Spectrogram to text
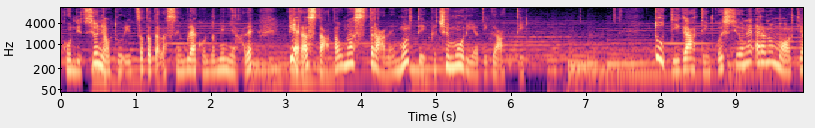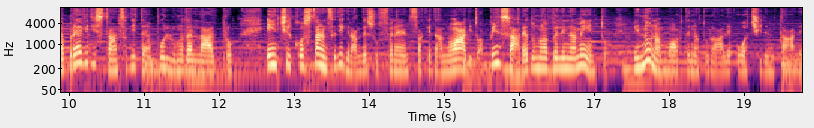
condizione autorizzata dall'assemblea condominiale, vi era stata una strana e molteplice moria di gatti. Tutti i gatti in questione erano morti a breve distanza di tempo l'uno dall'altro e in circostanze di grande sofferenza che danno adito a pensare ad un avvelenamento e non a morte naturale o accidentale.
